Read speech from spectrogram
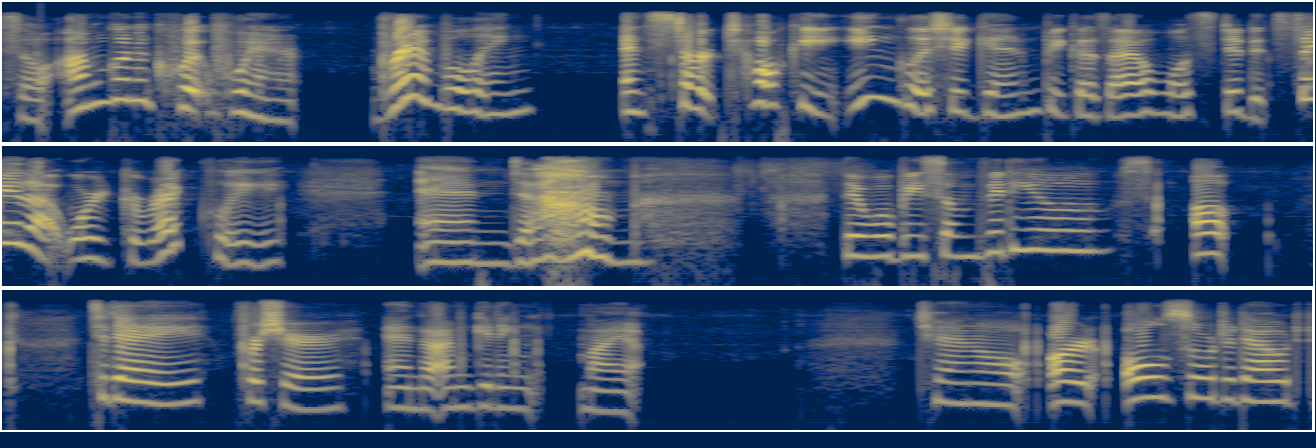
So I'm going to quit rambling and start talking English again because I almost didn't say that word correctly. And um, there will be some videos up today for sure. And I'm getting my channel art all sorted out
